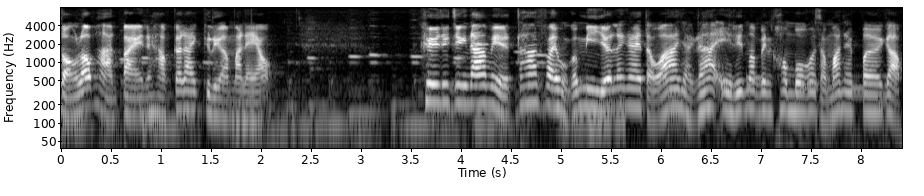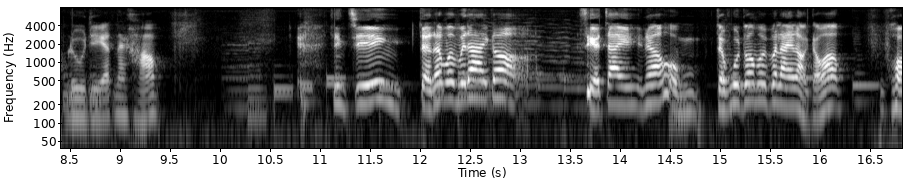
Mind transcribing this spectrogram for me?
สองรอบผ่านไปนะครับ ก็ได้เกลือมาแล้ว คือจริงๆ ดาเมจธาตุไฟผมก็มีเยอะแล้วไง แต่ว่าอยากได้เอริสมาเป็นคอมโบความสามารถไฮเปอร์กับดูเดียสนะครับ จริงๆ แต่ถ้ามันไม่ได้ก็ เสียใจนะครับผมจะพูดว่าไม่เป็นไรหรอกแต่ว่าพอ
